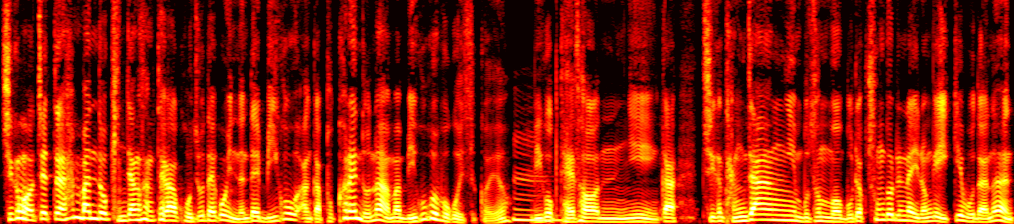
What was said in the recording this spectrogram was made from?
지금 어쨌든 한반도 긴장 상태가 고조되고 있는데 미국, 아, 그러니까 북한의 눈은 아마 미국을 보고 있을 거예요. 음. 미국 대선이, 그러니까 지금 당장이 무슨 뭐 무력 충돌이나 이런 게 있기보다는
